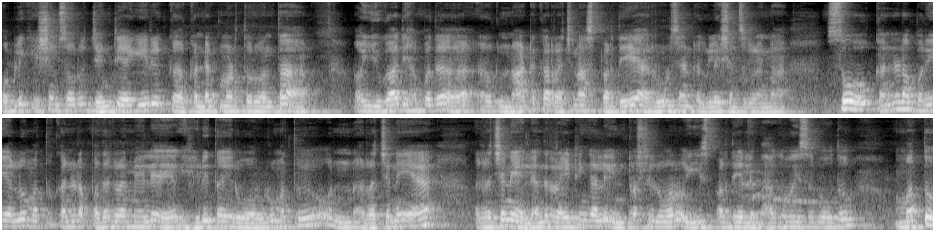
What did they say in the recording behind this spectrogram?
ಪಬ್ಲಿಕೇಶನ್ಸ್ ಅವರು ಜಂಟಿಯಾಗಿ ಕಂಡಕ್ಟ್ ಮಾಡ್ತಿರುವಂಥ ಯುಗಾದಿ ಹಬ್ಬದ ನಾಟಕ ರಚನಾ ಸ್ಪರ್ಧೆಯ ರೂಲ್ಸ್ ಆ್ಯಂಡ್ ರೆಗ್ಯುಲೇಷನ್ಸ್ಗಳನ್ನು ಸೊ ಕನ್ನಡ ಬರೆಯಲು ಮತ್ತು ಕನ್ನಡ ಪದಗಳ ಮೇಲೆ ಹಿಡಿತಾ ಇರುವವರು ಮತ್ತು ರಚನೆಯ, ರಚನೆಯಲ್ಲಿ, ಅಂದರೆ ರೈಟಿಂಗಲ್ಲಿ ಇಂಟ್ರೆಸ್ಟ್ ಇರುವವರು ಈ ಸ್ಪರ್ಧೆಯಲ್ಲಿ ಭಾಗವಹಿಸಬಹುದು. ಮತ್ತು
